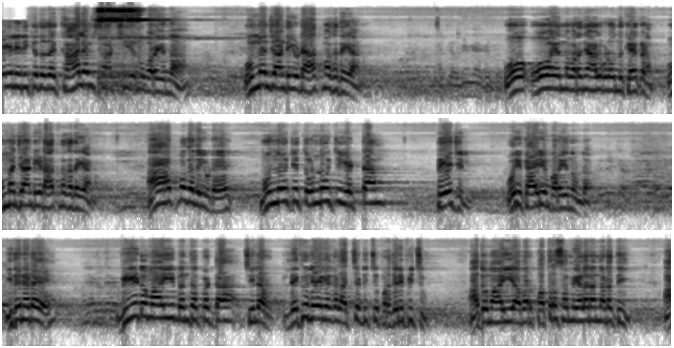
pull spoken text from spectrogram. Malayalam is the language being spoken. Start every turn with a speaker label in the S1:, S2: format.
S1: കയ്യിലിരിക്കുന്നത് കാലം സാക്ഷി എന്ന് പറയുന്ന ഉമ്മൻചാണ്ടിയുടെ ആത്മകഥയാണ്. ഓ ഓ എന്ന് പറഞ്ഞ ആൾ ഒന്ന് കേൾക്കണം. ഉമ്മൻചാണ്ടിയുടെ ആത്മകഥയാണ്. ആ ആത്മകഥയുടെ മുന്നൂറ്റി തൊണ്ണൂറ്റി എട്ടാം പേജിൽ ഒരു കാര്യം പറയുന്നുണ്ട്. ഇതിനിടെ വീടുമായി ബന്ധപ്പെട്ട ചിലർ ലഘുലേഖകൾ അച്ചടിച്ച് പ്രചരിപ്പിച്ചു. അതുമായി അവർ പത്രസമ്മേളനം നടത്തി.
